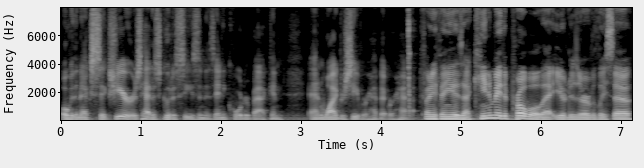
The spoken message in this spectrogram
over the next six years, had as good a season as any quarterback and, and wide receiver have ever had. Funny thing is, uh, Keenan made the Pro Bowl that year, deservedly so.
